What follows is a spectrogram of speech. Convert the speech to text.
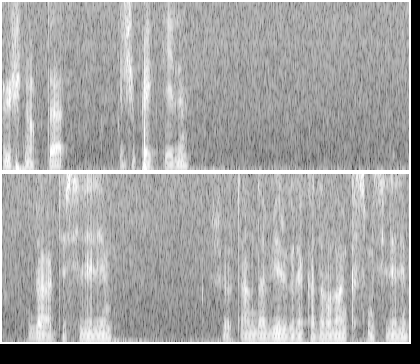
3 nokta jpeg diyelim. 4'ü silelim. Şuradan da virgüle kadar olan kısmı silelim.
